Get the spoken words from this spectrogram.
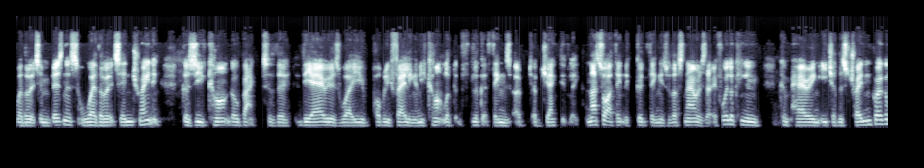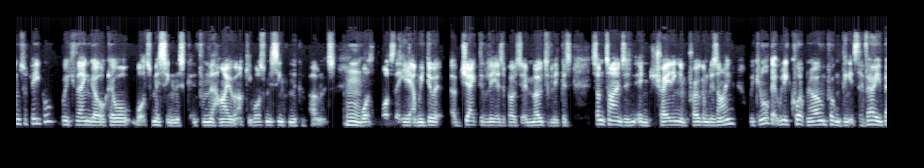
whether it's in business or whether it's in training, because you can't go back to the the areas where you're probably failing and you can't look at look at things ob- objectively. And that's why I think the good thing is with us now is that if we're looking and comparing each other's training programs with people, we can then go, okay, well, what's missing in this from the hierarchy? What's missing from the components? Mm. What's what's the here? And we do it objectively as opposed to emotively, because sometimes in, in training and program design, we can all get really caught up in our own program, think it's the very best.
